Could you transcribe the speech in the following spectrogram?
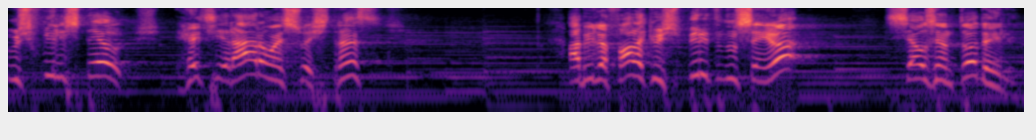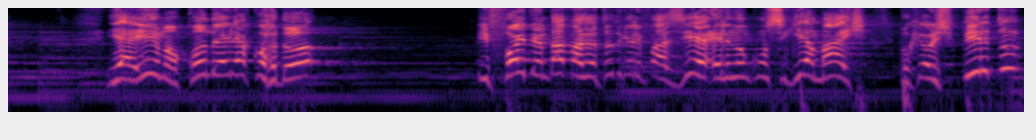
os filisteus retiraram as suas tranças, a Bíblia fala que o Espírito do Senhor se ausentou dele. E aí, irmão, quando ele acordou e foi tentar fazer tudo que ele fazia, ele não conseguia mais, porque o Espírito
